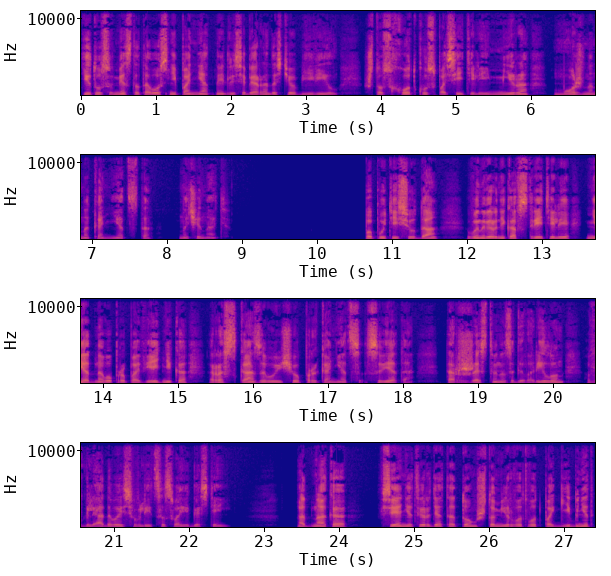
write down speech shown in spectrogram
Титус вместо того с непонятной для себя радостью объявил, что сходку спасителей мира можно наконец-то начинать. По пути сюда вы наверняка встретили ни одного проповедника, рассказывающего про конец света, торжественно заговорил он, вглядываясь в лица своих гостей. Однако все они твердят о том, что мир вот-вот погибнет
